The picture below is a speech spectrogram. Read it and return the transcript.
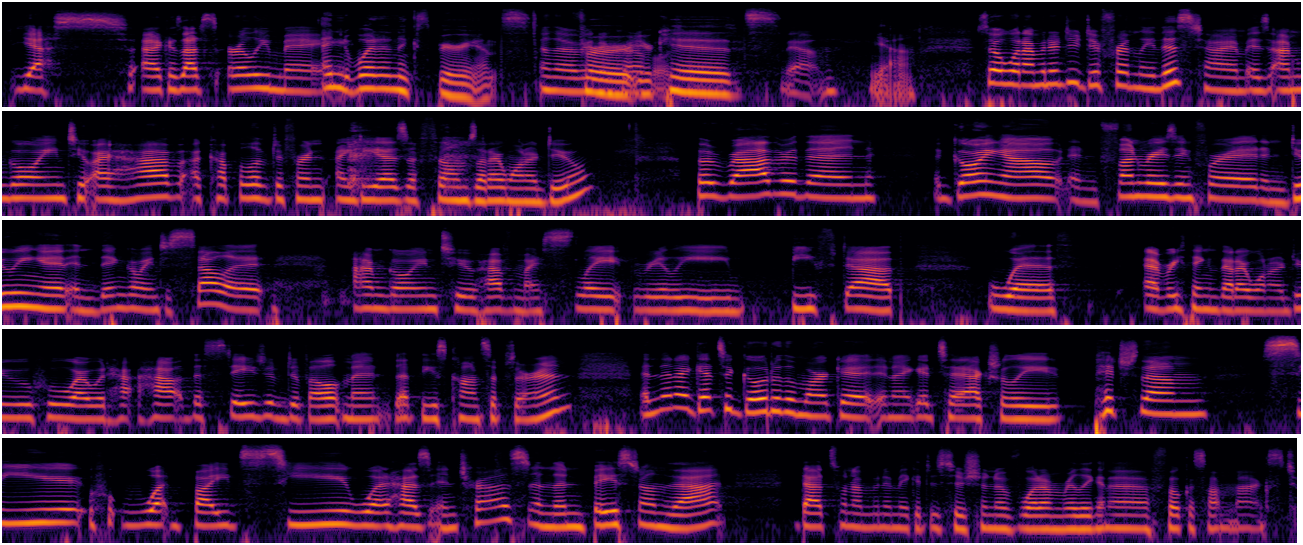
yes, because that's early May, And what an experience And that would be an for your incredible kids. yeah. Yeah. So what I'm going to do differently this time is I'm going to I have a couple of different ideas of films that I want to do. But rather than going out and fundraising for it and doing it and then going to sell it, I'm going to have my slate really beefed up with everything that I want to do, who I would ha- how the stage of development that these concepts are in, and then I get to go to the market and I get to actually pitch them, see what bites, see what has interest, and then based on that, that's when I'm going to make a decision of what I'm really going to focus on next.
